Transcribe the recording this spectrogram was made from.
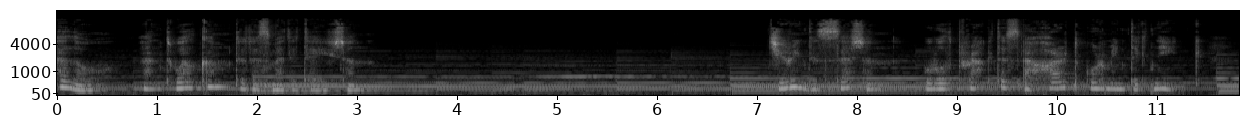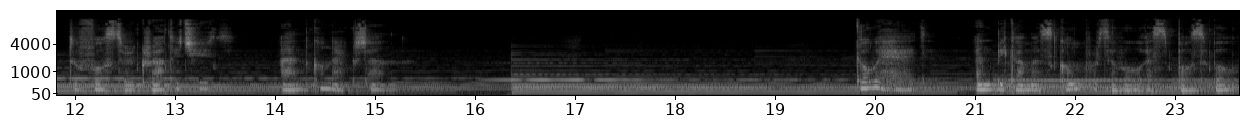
Hello, and welcome to this meditation. During this session, we will practice a heartwarming technique to foster gratitude and connection. Go ahead and become as comfortable as possible,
